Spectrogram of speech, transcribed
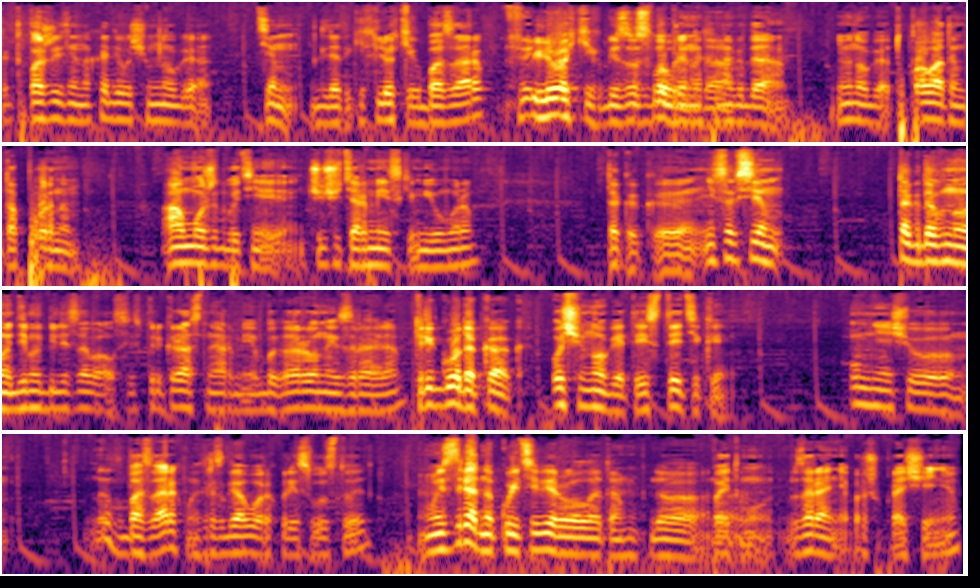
Как-то по жизни находил очень много тем для таких легких базаров, Легких, безусловно, да. иногда немного туповатым, топорным, а может быть и чуть-чуть армейским юмором, так как э, не совсем так давно демобилизовался из прекрасной армии обороны Израиля. Три года как? Очень много этой эстетикой. У меня еще ну, в базарах, в моих разговорах присутствует. Ну, изрядно культивировал это, да. Поэтому заранее прошу прощения.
